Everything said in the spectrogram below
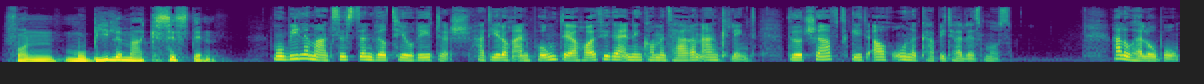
von mobile Marxistin. Mobile Marxistin wird theoretisch, hat jedoch einen Punkt, der häufiger in den Kommentaren anklingt. Wirtschaft geht auch ohne Kapitalismus. Hallo, Herr Lobo.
